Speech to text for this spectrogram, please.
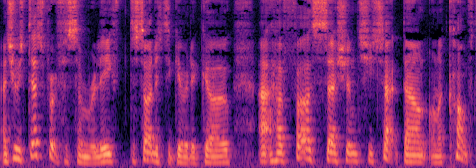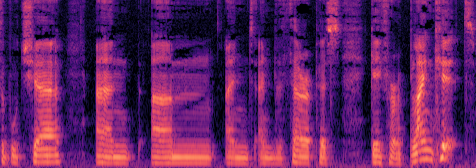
And she was desperate for some relief, decided to give it a go. At her first session, she sat down on a comfortable chair, and um, and and the therapist gave her a blanket.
